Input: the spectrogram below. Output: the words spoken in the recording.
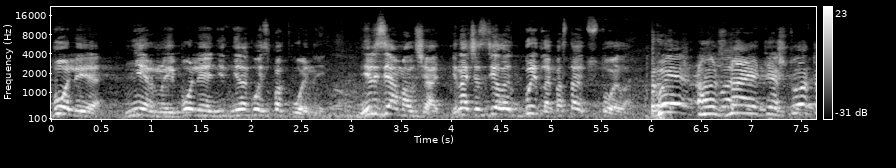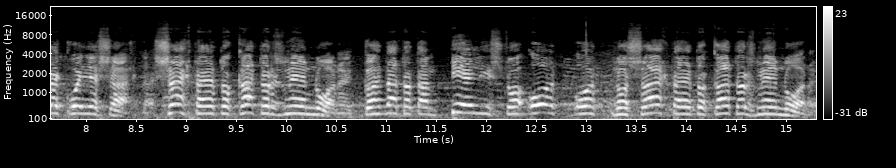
более нервный более не, не такой спокойный. Нельзя молчать, иначе сделают быдло и поставят стойло. Вы э, знаете, что такое шахта? Шахта это каторжные норы. Когда-то там пели, что от, от, но шахта это каторжные норы.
